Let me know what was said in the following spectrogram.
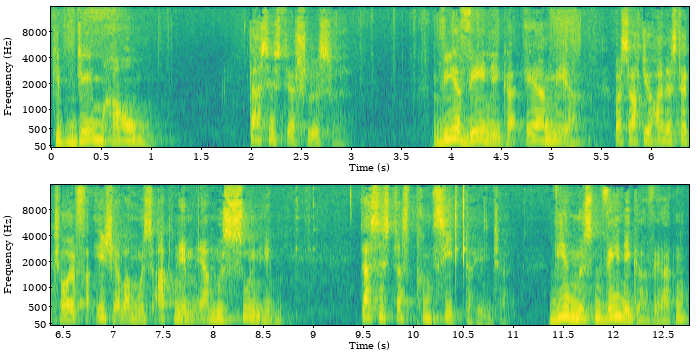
Gib dem Raum. Das ist der Schlüssel. Wir weniger, er mehr. Was sagt Johannes der Täufer? Ich aber muss abnehmen, er muss zunehmen. Das ist das Prinzip dahinter. Wir müssen weniger werden,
